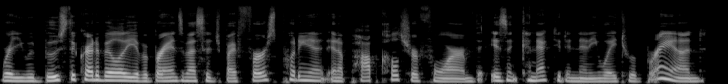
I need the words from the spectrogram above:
where you would boost the credibility of a brand's message by first putting it in a pop culture form that isn't connected in any way to a brand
